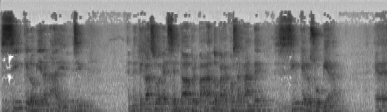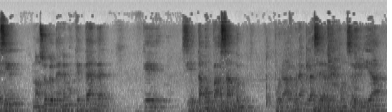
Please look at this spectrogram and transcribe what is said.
sin que lo viera nadie. Es decir, en este caso él se estaba preparando para cosas grandes sin que lo supiera. Es decir, nosotros tenemos que entender que si estamos pasando por alguna clase de responsabilidad,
